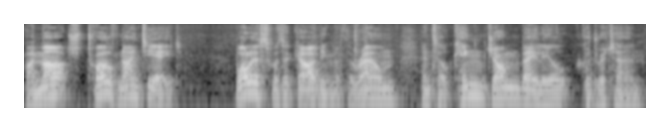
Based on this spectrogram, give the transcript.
By March 1298, Wallace was a guardian of the realm until King John Balliol could return.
